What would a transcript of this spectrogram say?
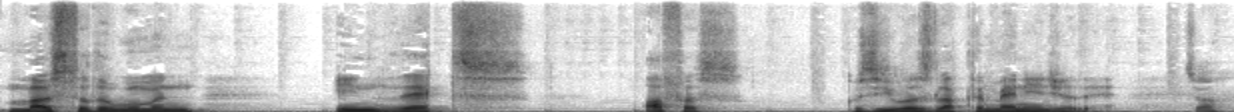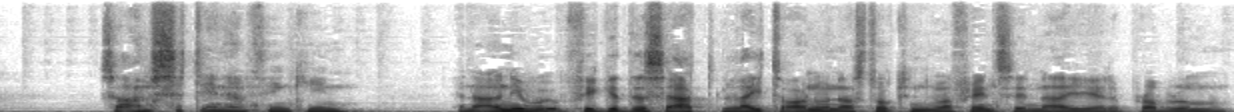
most of the women in that office because he was like the manager there. So, So I'm sitting and I'm thinking, and I only figured this out later on when I was talking to my friend, saying, no, he had a problem.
